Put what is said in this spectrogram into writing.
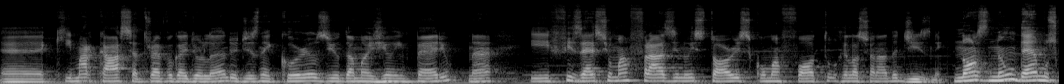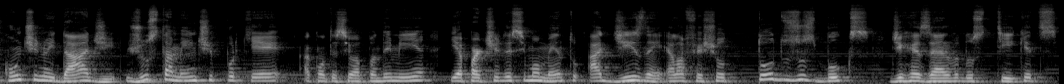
é, que marcasse a Travel Guide Orlando, o Disney Curious e o da Magia o Império, né? E fizesse uma frase no Stories com uma foto relacionada a Disney. Nós não demos continuidade justamente porque aconteceu a pandemia e a partir desse momento a Disney ela fechou todos os books de reserva dos tickets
